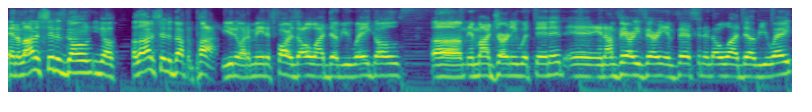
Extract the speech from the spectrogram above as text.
And a lot of shit is going, you know, a lot of shit is about to pop. You know what I mean? As far as the OIWA goes, um, in my journey within it, and, and I'm very, very invested in the OIWA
